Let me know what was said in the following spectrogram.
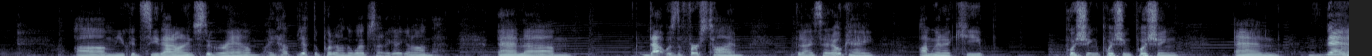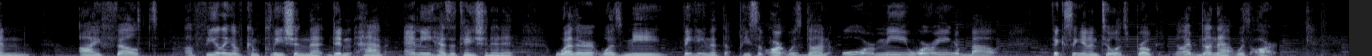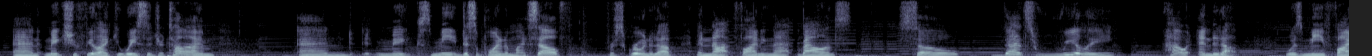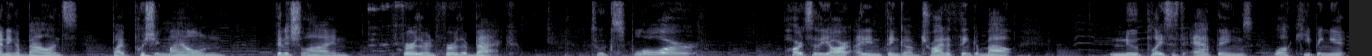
Um, you could see that on Instagram. I have yet to put it on the website. I gotta get on that. And um, that was the first time that I said, okay, I'm going to keep pushing, pushing, pushing. And then I felt a feeling of completion that didn't have any hesitation in it, whether it was me thinking that the piece of art was done or me worrying about fixing it until it's broken. Now, I've done that with art, and it makes you feel like you wasted your time, and it makes me disappointed in myself for screwing it up and not finding that balance. So, that's really how it ended up was me finding a balance by pushing my own finish line further and further back to explore parts of the art I didn't think of. Try to think about new places to add things while keeping it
